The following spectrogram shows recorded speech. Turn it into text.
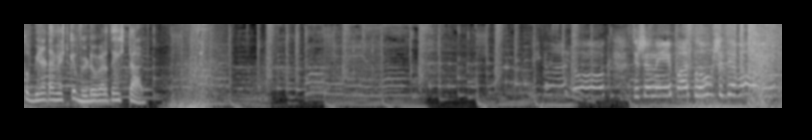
तो बिना टाइम वेस्ट के वीडियो करते हैं स्टार्ट глоток тишины, послушайте волю.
